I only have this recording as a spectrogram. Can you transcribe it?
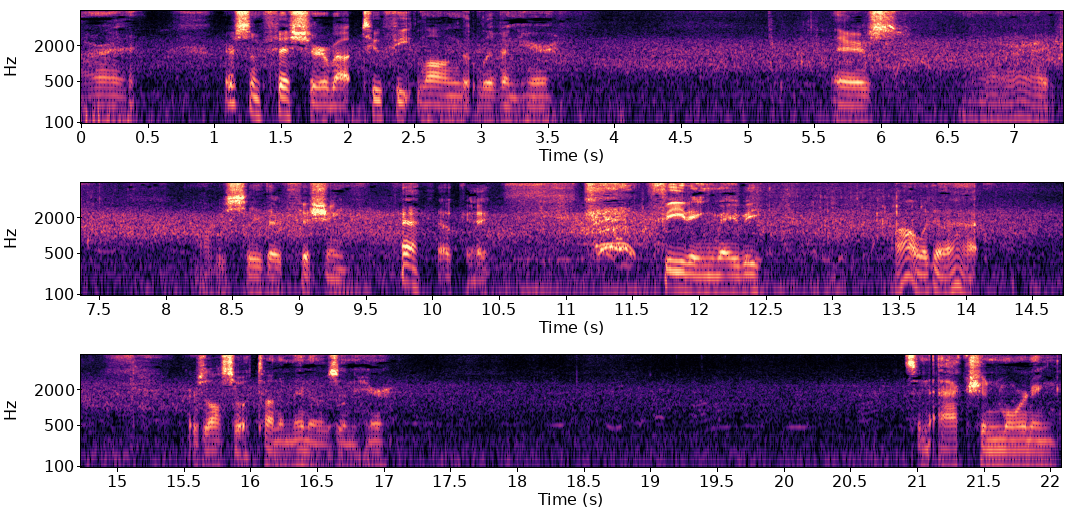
All right. There's some fish that are about two feet long that live in here. There's. Alright. Obviously, they're fishing. okay. Feeding, maybe. Oh, look at that. There's also a ton of minnows in here. It's an action morning.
